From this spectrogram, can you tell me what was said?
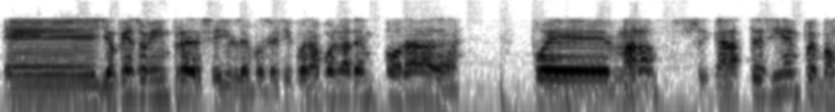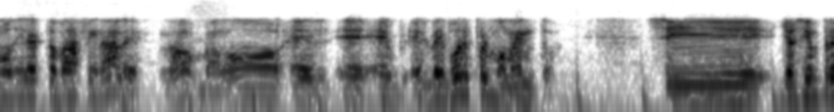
Eh, yo pienso que es impredecible, porque si fuera por la temporada, pues, hermano, si ganaste 100, pues vamos directo para finales. No, vamos, el, el, el, béisbol es por momento. Si yo siempre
